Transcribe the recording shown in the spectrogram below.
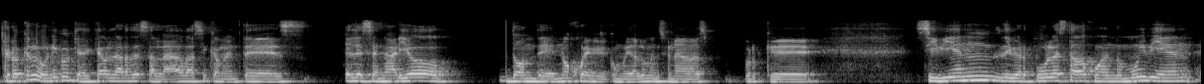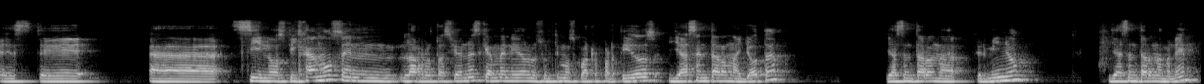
Creo que lo único que hay que hablar de Salah básicamente es el escenario donde no juegue, como ya lo mencionabas, porque si bien Liverpool ha estado jugando muy bien, este, uh, si nos fijamos en las rotaciones que han venido en los últimos cuatro partidos, ya sentaron a Jota, ya sentaron a Firmino, ya sentaron a Mané,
